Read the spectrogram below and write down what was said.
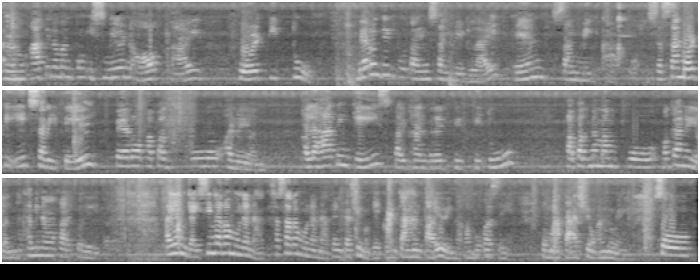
Ang atin naman pong Smirnoff ay 42. Meron din po tayong Sunmig Light and Sunmig Apple. Sa Sun 48 sa retail, pero kapag po, ano yon kalahating case, 552. Kapag naman po, magkano yon Amin ang calculator. Ayan guys, sinara muna natin. Sasara muna natin kasi magkikuntahan tayo eh. Nakabukas eh. Tumataas yung ano eh. So,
